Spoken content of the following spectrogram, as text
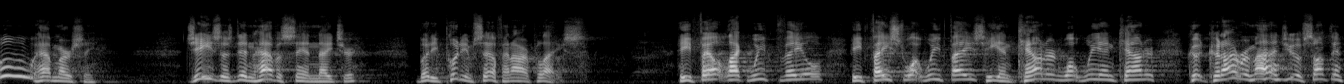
Ooh, have mercy. Jesus didn't have a sin nature, but he put himself in our place. He felt like we feel. He faced what we faced. He encountered what we encountered. Could, could I remind you of something?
